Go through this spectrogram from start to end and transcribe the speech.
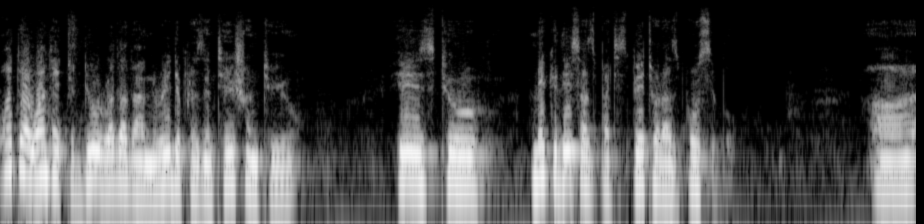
What I wanted to do, rather than read a presentation to you, is to make this as participatory as possible. Uh,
